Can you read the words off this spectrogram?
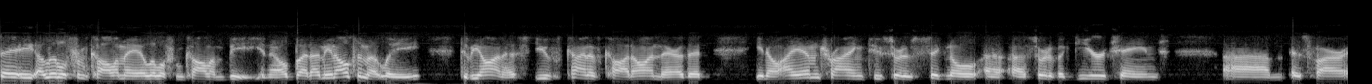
say a little from column A, a little from column B. You know, but I mean ultimately, to be honest, you've kind of caught on there that you know I am trying to sort of signal a, a sort of a gear change um, as far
